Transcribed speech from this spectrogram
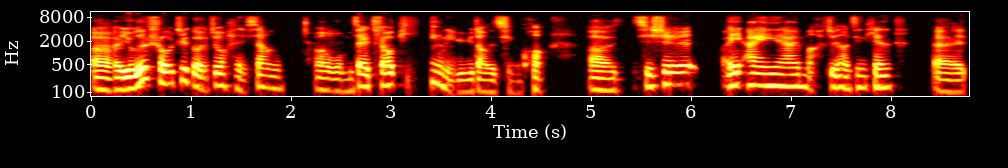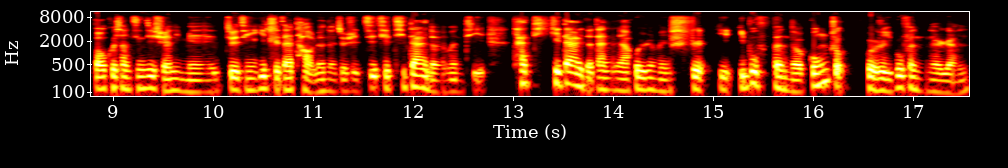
呃，有的时候这个就很像。呃，我们在招聘领域遇到的情况，呃，其实 AI AI 嘛，就像今天，呃，包括像经济学里面最近一直在讨论的，就是机器替代的问题。它替代的，大家会认为是一一部分的工种或者一部分的人。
